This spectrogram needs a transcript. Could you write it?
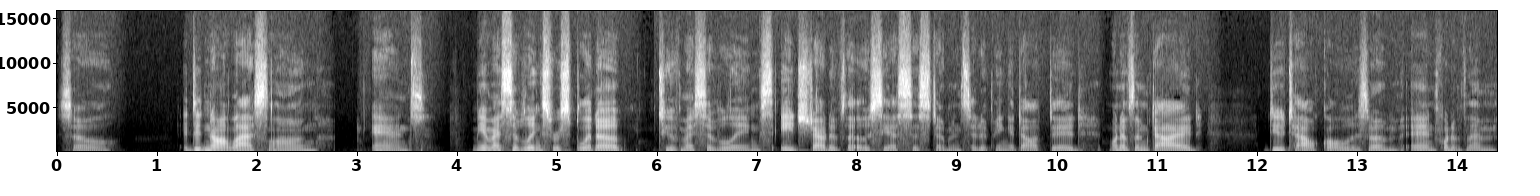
So it did not last long. And me and my siblings were split up. Two of my siblings aged out of the OCS system instead of being adopted. One of them died due to alcoholism, and one of them,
